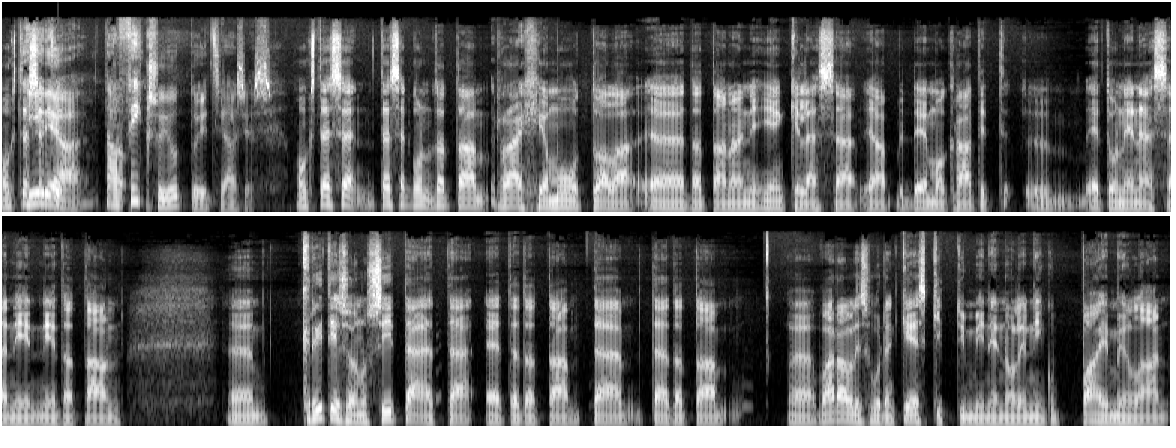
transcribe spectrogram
Onko tässä idea, kun, tämä on no, fiksu juttu itse asiassa. Onko tässä, tässä kun tota, Reich ja muut tuolla ää, tota, noin Jenkkilässä ja demokraatit ää, etunenässä, niin, niin tota, on ää, kritisoinut sitä, että, että tota, tämä, tota, varallisuuden keskittyminen oli niin kuin pahimmillaan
